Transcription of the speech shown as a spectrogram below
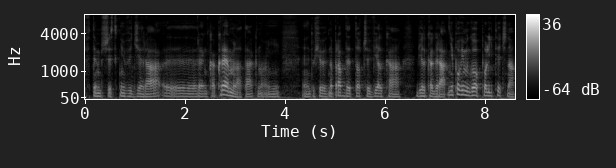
w tym wszystkim wydziera e, ręka Kremla, tak? No i e, tu się naprawdę toczy wielka, wielka gra. Nie powiem geopolityczna.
